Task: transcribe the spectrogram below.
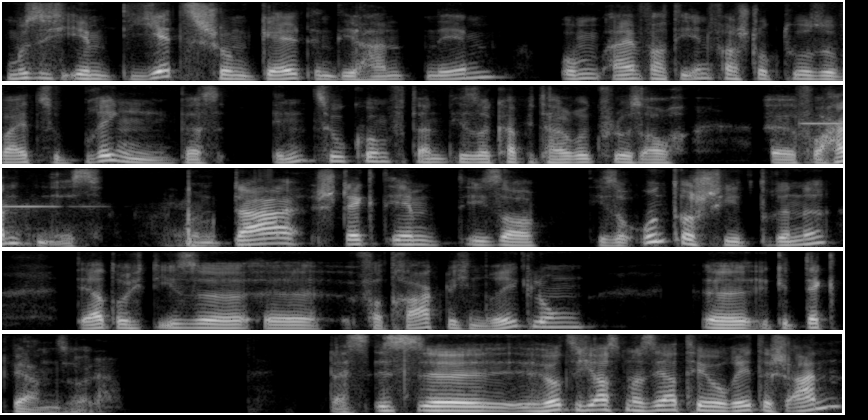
muss ich eben jetzt schon Geld in die Hand nehmen, um einfach die Infrastruktur so weit zu bringen, dass in Zukunft dann dieser Kapitalrückfluss auch äh, vorhanden ist. Und da steckt eben dieser, dieser Unterschied drin, der durch diese äh, vertraglichen Regelungen äh, gedeckt werden soll. Das ist, äh, hört sich erstmal sehr theoretisch an.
